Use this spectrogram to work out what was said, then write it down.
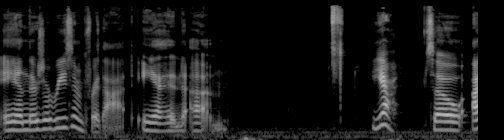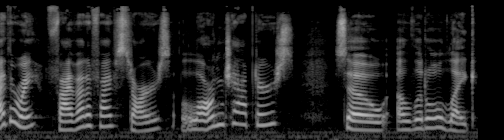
and there's a reason for that. And um, yeah, so either way, five out of five stars. Long chapters, so a little like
